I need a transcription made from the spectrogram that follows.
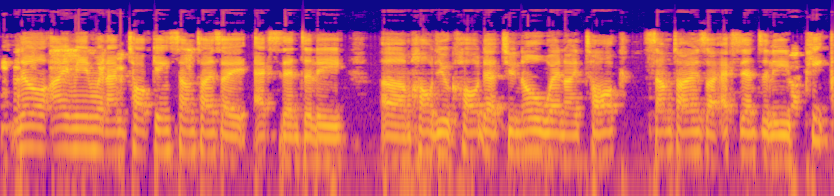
No, I mean when I'm talking, sometimes I accidentally, um, how do you call that? You know, when I talk, sometimes I accidentally peak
